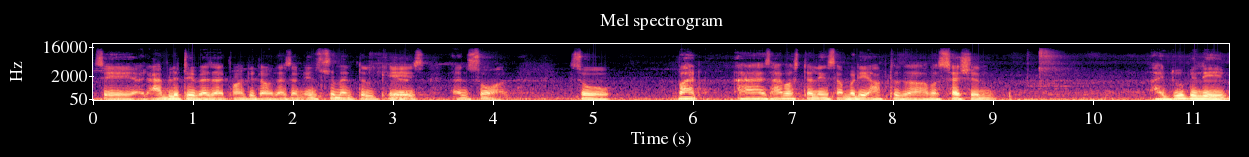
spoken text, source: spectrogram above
say, an ablative, as I pointed out, as an instrumental case, and so on. So, but as I was telling somebody after the, our session, I do believe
